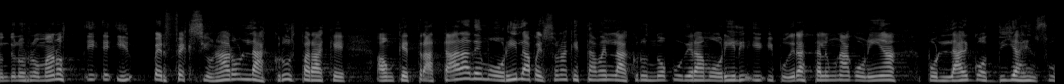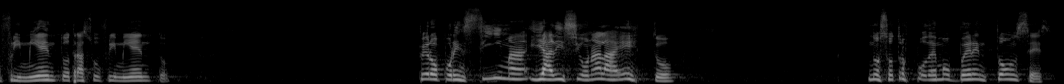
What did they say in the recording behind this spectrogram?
donde los romanos perfeccionaron la cruz para que, aunque tratara de morir la persona que estaba en la cruz, no pudiera morir y, pudiera estar en una agonía por largos días en sufrimiento tras sufrimiento. Pero por encima y adicional a esto, nosotros podemos ver entonces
